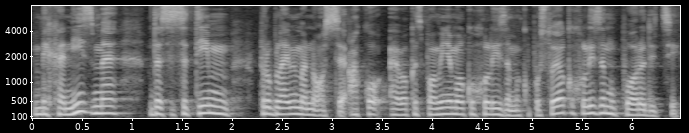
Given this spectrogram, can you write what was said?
mehanizme da se sa tim problemima nose. Ako, evo kad spominjamo alkoholizam, ako postoji alkoholizam u porodici,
